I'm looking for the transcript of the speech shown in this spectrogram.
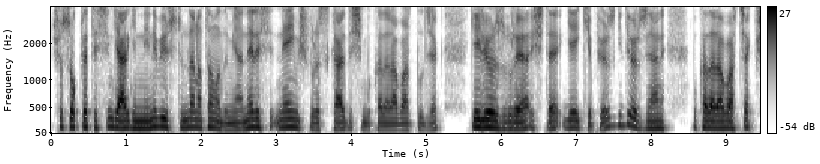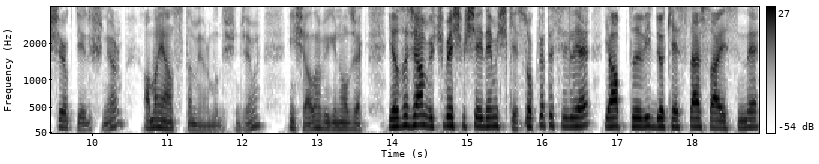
şu Sokrates'in gerginliğini bir üstümden atamadım ya. Neresi neymiş burası kardeşim bu kadar abartılacak. Geliyoruz buraya işte geyik yapıyoruz gidiyoruz yani bu kadar abartacak bir şey yok diye düşünüyorum. Ama yansıtamıyorum bu düşüncemi. İnşallah bir gün olacak. Yazacağım 3-5 bir şey demiş ki Sokrates ile yaptığı video kestler sayesinde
